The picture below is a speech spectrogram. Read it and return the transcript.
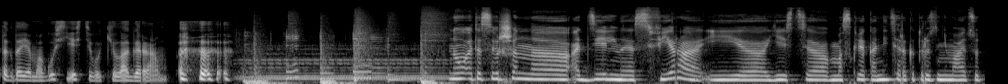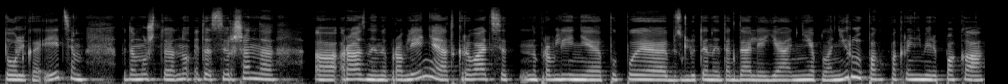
тогда я могу съесть его килограмм. Но это совершенно отдельная сфера, и э, есть э, в Москве кондитеры, которые занимаются только этим, потому что ну, это совершенно разные направления. Открывать направление ПП без глютена и так далее я не планирую, по, по крайней мере, пока,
